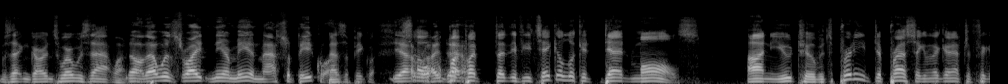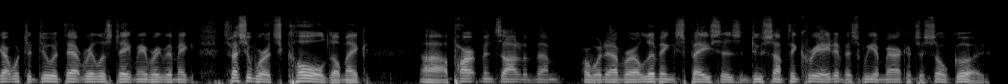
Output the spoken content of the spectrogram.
Was that in Gardens? Where was that one? No, that was right near me in Massapequa. Massapequa. Yeah, So, right but but if you take a look at dead malls on YouTube, it's pretty depressing, and they're going to have to figure out what to do with that real estate. Maybe they make, especially where it's cold, they'll make uh, apartments out of them or whatever, or living spaces, and do something creative. As we Americans are so good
